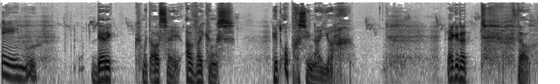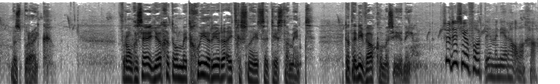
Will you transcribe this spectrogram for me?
En hoe? Derek met al sy afwykings het opgesien na Jurg. Ek het dit wel misbruik. Vir hom gesê Jurg het hom met goeie rede uitgesny uit sy testament dat hy nie welkom is hier nie. So dis jou forte, meneer Hallinga.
